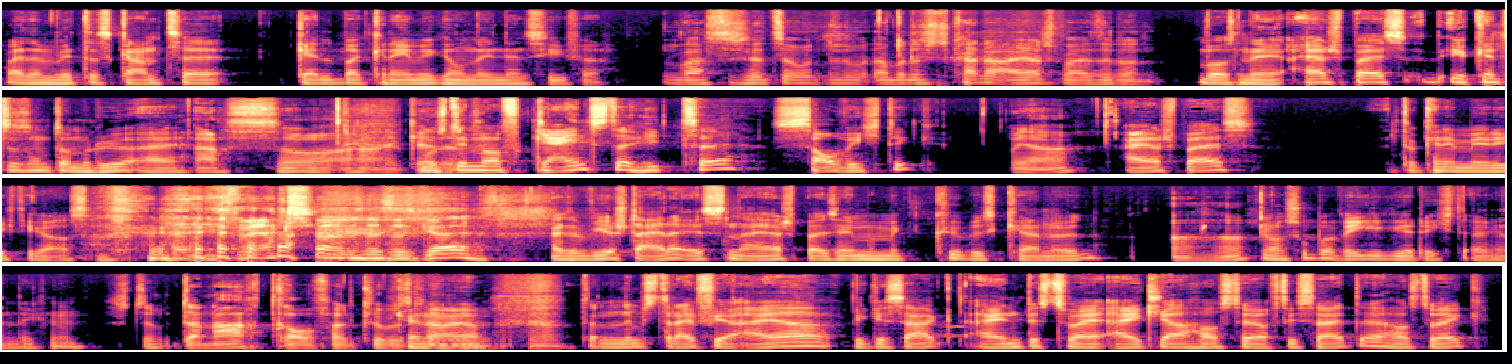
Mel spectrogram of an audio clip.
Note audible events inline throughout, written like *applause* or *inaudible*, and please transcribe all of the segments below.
weil dann wird das Ganze gelber, cremiger und intensiver. Was ist jetzt so unten? Aber das ist keine Eierspeise dann. Was eine Eierspeise, ihr kennt das unter dem Rührei. Ach so, ah, I Du get musst it. immer auf kleinster Hitze, sau wichtig, Ja. Eierspeis, da kenne ich mich richtig aus. *laughs* Ich merke schon, das ist geil. Also wir Steirer essen Eierspeise immer mit Kürbiskernöl. Aha, Ja, super Wegegericht eigentlich. Ne? stimmt. Danach drauf halt Genau, Kürbiskernöl. ja. Dann nimmst drei, vier Eier. Wie gesagt, ein bis zwei Eiklar haust du auf die Seite, haust du weg.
